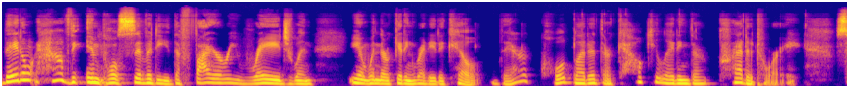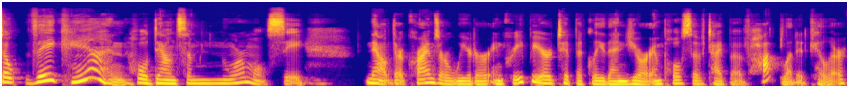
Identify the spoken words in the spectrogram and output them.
they don't have the impulsivity, the fiery rage when, you know, when they're getting ready to kill. They're cold-blooded, they're calculating, they're predatory. So they can hold down some normalcy. Mm. Now, their crimes are weirder and creepier typically than your impulsive type of hot-blooded killer,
